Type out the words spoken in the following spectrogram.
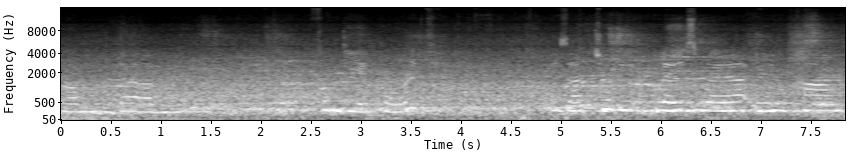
from the from the airport is actually a place where you can't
